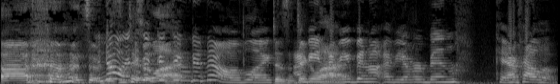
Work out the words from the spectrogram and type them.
uh, so it no, doesn't it's take a a, lot. good thing to know. Of like, Doesn't I take a mean, lot. have you been? Have you ever been? Okay, I've had. a-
